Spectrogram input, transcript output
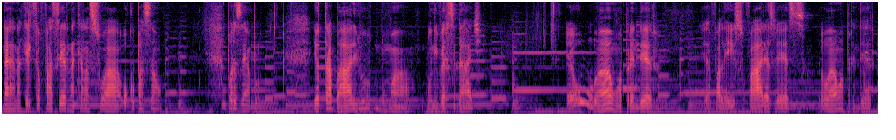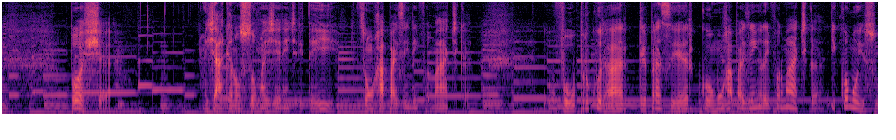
né, naquele seu fazer, naquela sua ocupação. Por exemplo, eu trabalho numa universidade. Eu amo aprender. Já falei isso várias vezes. Eu amo aprender. Poxa, já que eu não sou mais gerente de TI, sou um rapazinho da informática, eu vou procurar ter prazer como um rapazinho da informática. E como isso?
